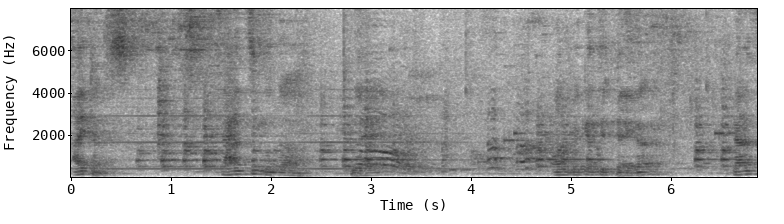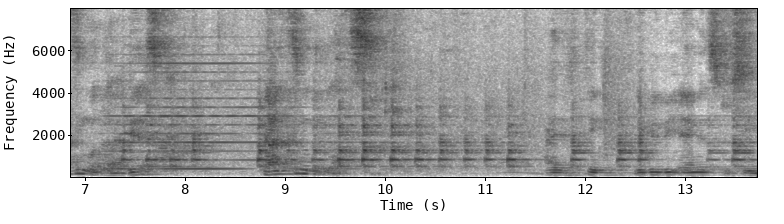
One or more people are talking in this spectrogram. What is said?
items. Dancing on the flag, or we can say dagger, dancing on the disc, dancing on the glass. I think you will be amazed to see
